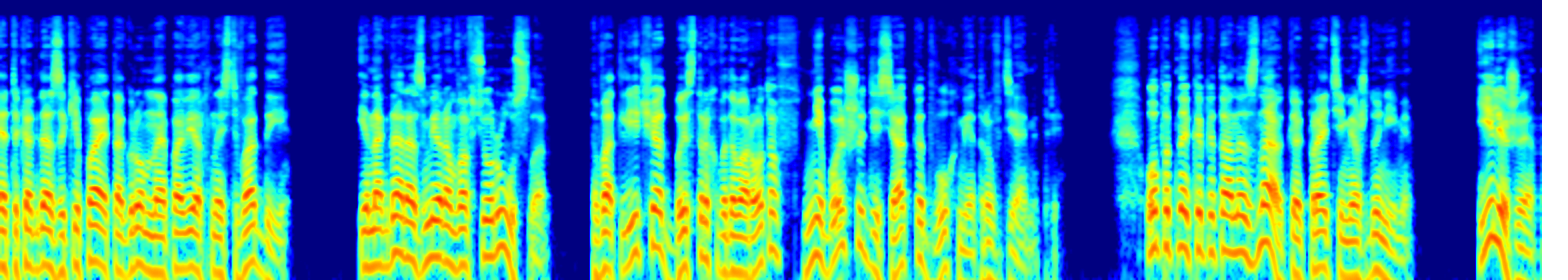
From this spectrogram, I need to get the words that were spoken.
Это когда закипает огромная поверхность воды, иногда размером во всю русло, в отличие от быстрых водоворотов не больше десятка-двух метров в диаметре. Опытные капитаны знают, как пройти между ними. Или же,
